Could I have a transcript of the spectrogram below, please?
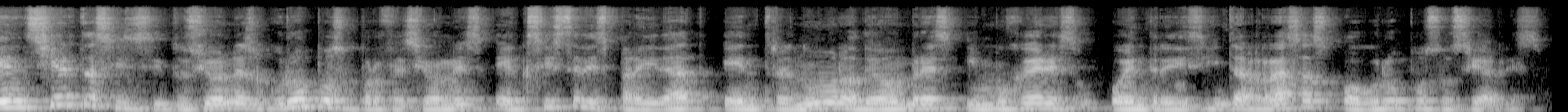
En ciertas instituciones, grupos o profesiones existe disparidad entre el número de hombres y mujeres o entre distintas razas o grupos sociales.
